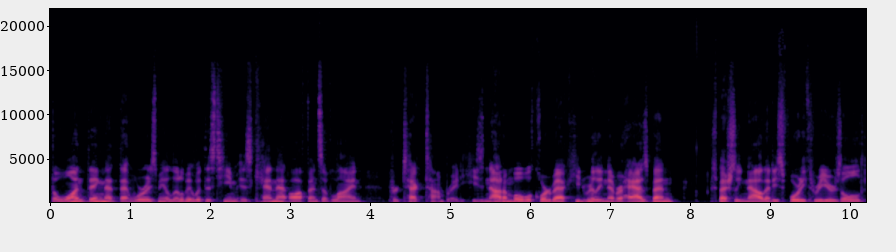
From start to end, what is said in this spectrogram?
The one thing that, that worries me a little bit with this team is can that offensive line protect Tom Brady? He's not a mobile quarterback. He really never has been, especially now that he's 43 years old.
